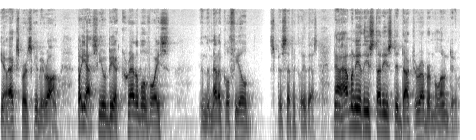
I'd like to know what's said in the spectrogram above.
You know, experts can be wrong. But yes, he would be a credible voice in the medical field, specifically this. Now, how many of these studies did Dr. Robert Malone do?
